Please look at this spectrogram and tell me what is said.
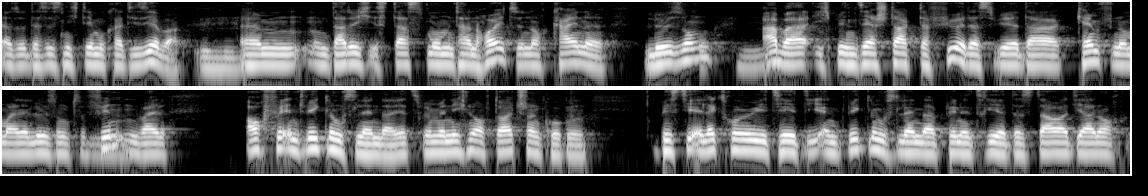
also das ist nicht demokratisierbar. Mhm. Ähm, und dadurch ist das momentan heute noch keine Lösung. Mhm. Aber ich bin sehr stark dafür, dass wir da kämpfen, um eine Lösung zu finden, mhm. weil auch für Entwicklungsländer, jetzt wenn wir nicht nur auf Deutschland gucken, bis die Elektromobilität die Entwicklungsländer penetriert, das dauert ja noch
